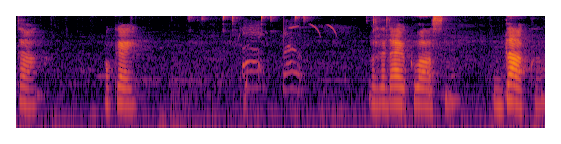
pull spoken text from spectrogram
Так. Окей. Виглядає класно. Дякую.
